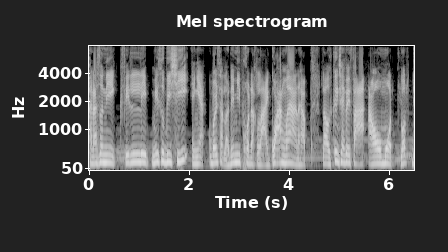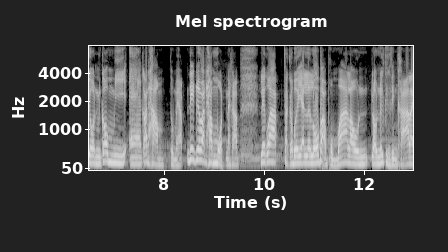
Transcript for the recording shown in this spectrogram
Panasonic Philips Mitsubishi อย่างเงี้ยบริษัทเรานี่ยมี Product Line กว้างมากนะครับ เราเครื่องใช้ไฟฟ้าเอาหมด รถยนต์ก็มีแอร์ก็ทำถูกไหมครับ เรียกได้ว่าทำหมดนะครับ เรียกว่าสักรเบือยันเรือรบอะผมว่าเราเรานึกถึงสินค้าอะไร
